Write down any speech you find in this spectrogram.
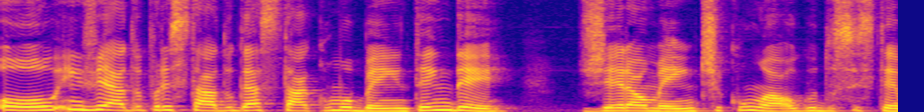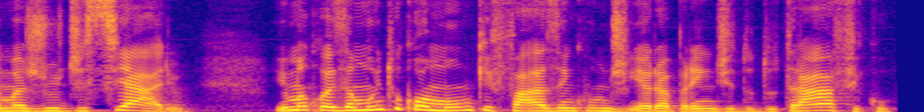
ou enviado para o Estado gastar como bem entender, geralmente com algo do sistema judiciário. E uma coisa muito comum que fazem com dinheiro apreendido do tráfico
